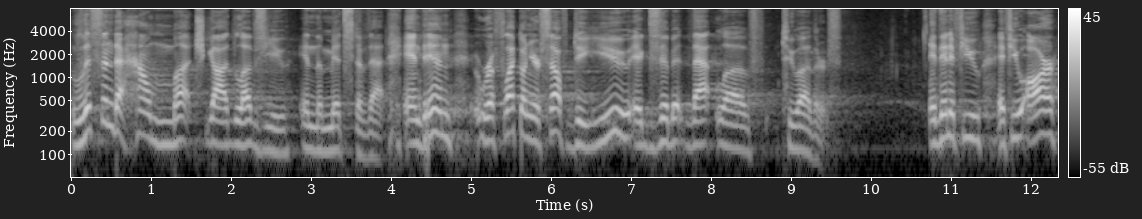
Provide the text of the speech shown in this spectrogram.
Listen to how much God loves you in the midst of that. And then reflect on yourself. Do you exhibit that love to others? And then if you, if you are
